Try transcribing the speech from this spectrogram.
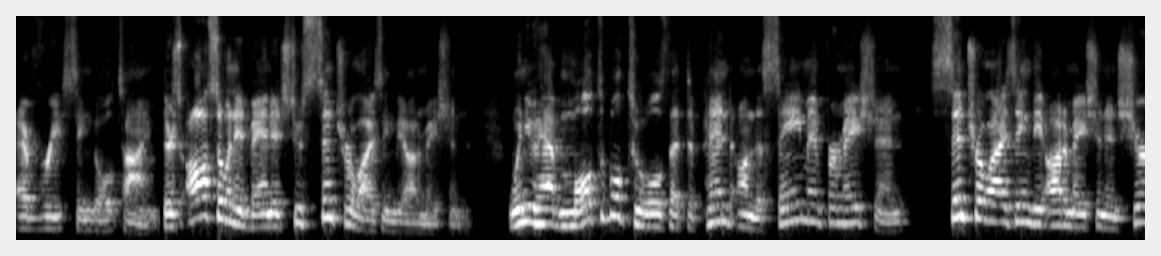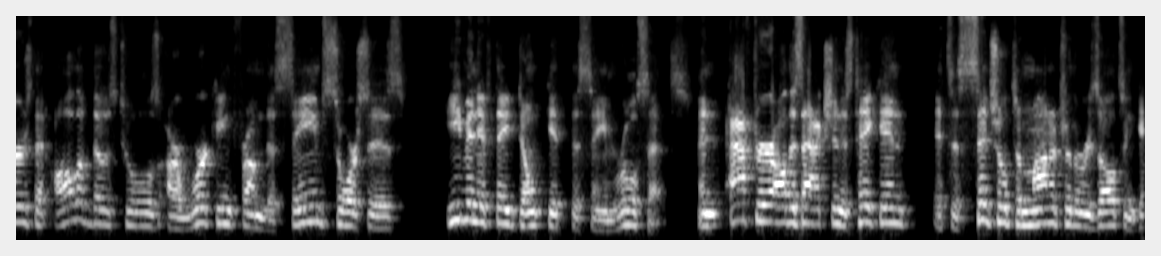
every single time. There's also an advantage to centralizing the automation. When you have multiple tools that depend on the same information, centralizing the automation ensures that all of those tools are working from the same sources, even if they don't get the same rule sets. And after all this action is taken, it's essential to monitor the results and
